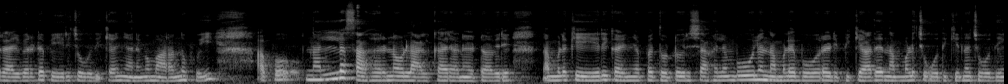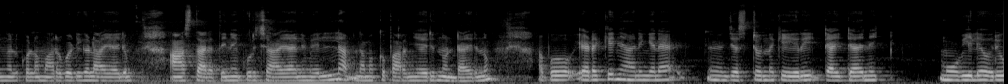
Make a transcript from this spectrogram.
ഡ്രൈവറുടെ പേര് ചോദിക്കാൻ ഞാനങ്ങ് മറന്നുപോയി. അപ്പോൾ നല്ല സഹകരണമുള്ള ആൾക്കാരാണ് കേട്ടോ അവർ. നമ്മൾ കയറി കഴിഞ്ഞപ്പോൾ തൊട്ട് ഒരു ശകലം പോലും നമ്മളെ ബോറടിപ്പിക്കാതെ നമ്മൾ ചോദിക്കുന്ന ചോദ്യങ്ങൾക്കുള്ള മറുപടികളായാലും ആ സ്ഥലത്തിനെക്കുറിച്ചായാലും എല്ലാം നമുക്ക് പറഞ്ഞു തരുന്നുണ്ടായിരുന്നു. അപ്പോൾ ഇടയ്ക്ക് ഞാനിങ്ങനെ ജസ്റ്റ് ഒന്ന് കയറി ടൈറ്റാനിക് മൂവിയിലെ ഒരു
